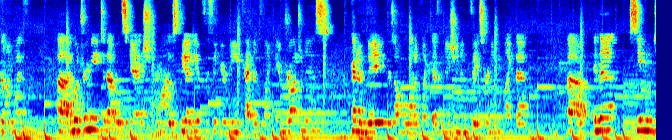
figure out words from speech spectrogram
Going with. Uh, and what drew me to that old sketch was the idea of the figure being kind of like androgynous, kind of vague. There's not a whole lot of like definition in face or anything like that. Uh, and that seemed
